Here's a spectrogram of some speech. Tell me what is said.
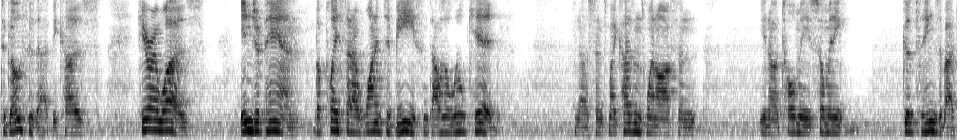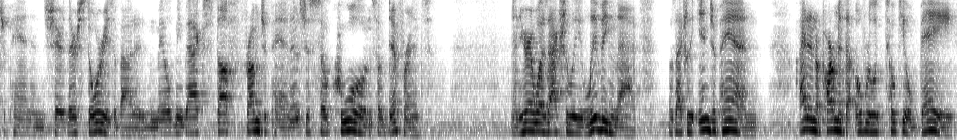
to go through that because here I was in Japan, the place that I wanted to be since I was a little kid. You know, since my cousins went off and, you know, told me so many good things about Japan and shared their stories about it and mailed me back stuff from Japan. It was just so cool and so different. And here I was actually living that. I was actually in Japan. I had an apartment that overlooked Tokyo Bay.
